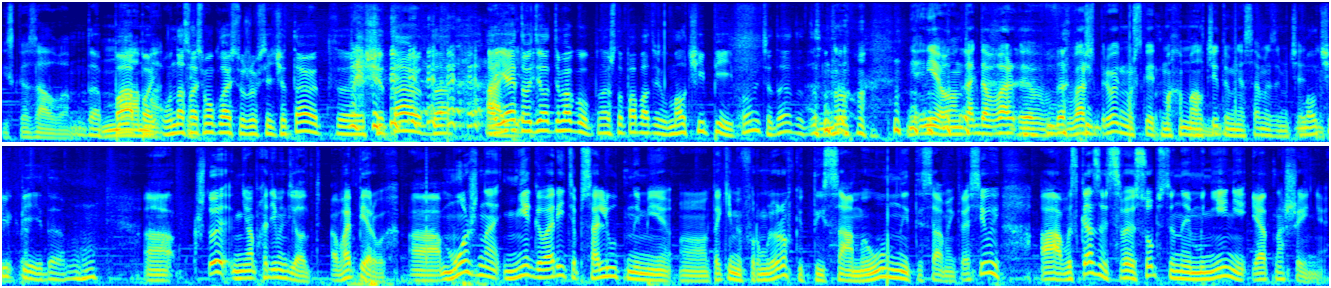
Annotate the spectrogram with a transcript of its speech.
и сказал вам, Да, мама, папа, у нас в восьмом классе уже все читают, э, считают, да. А я этого делать не могу, потому что папа ответил, молчи, пей. Помните, да? Ну, не, не, он тогда в, э, вашем переводе может сказать, «М- молчи, ты у меня самый замечательный. Молчи, прекрасный». пей, да. А, Что необходимо делать? Во-первых, а, можно не говорить абсолютными а, такими формулировками «ты самый умный», «ты самый красивый», а высказывать свое собственное мнение и отношение.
